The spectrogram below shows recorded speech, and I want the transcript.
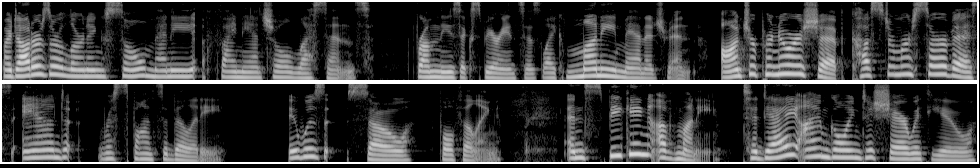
my daughters are learning so many financial lessons from these experiences, like money management, entrepreneurship, customer service, and responsibility. It was so fulfilling. And speaking of money, today I am going to share with you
